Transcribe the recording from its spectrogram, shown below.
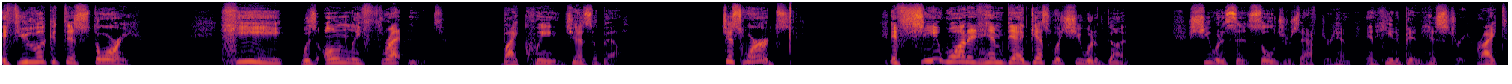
If you look at this story, he was only threatened by Queen Jezebel. Just words. If she wanted him dead, guess what she would have done? She would have sent soldiers after him, and he'd have been history, right?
